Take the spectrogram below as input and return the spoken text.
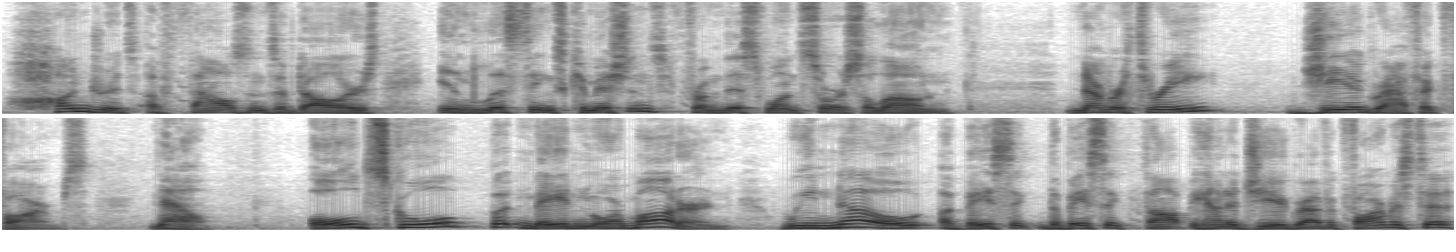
hundreds of thousands of dollars in listings commissions from this one source alone. Number three, geographic farms. Now, old school, but made more modern. We know a basic, the basic thought behind a geographic farm is to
